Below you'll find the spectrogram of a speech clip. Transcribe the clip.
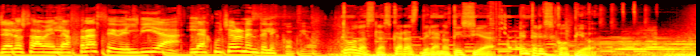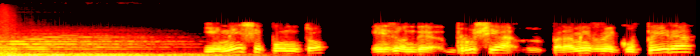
Ya lo saben, la frase del día la escucharon en Telescopio. Todas las caras de la noticia en Telescopio. Y en ese punto es donde Rusia, para mí, recupera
